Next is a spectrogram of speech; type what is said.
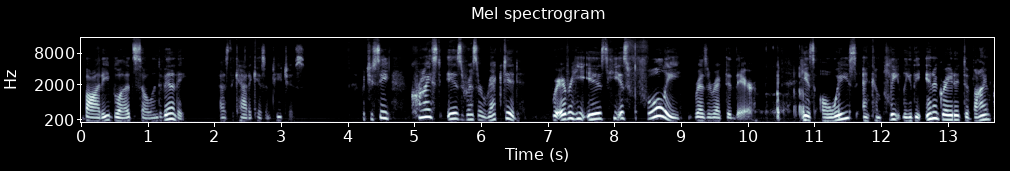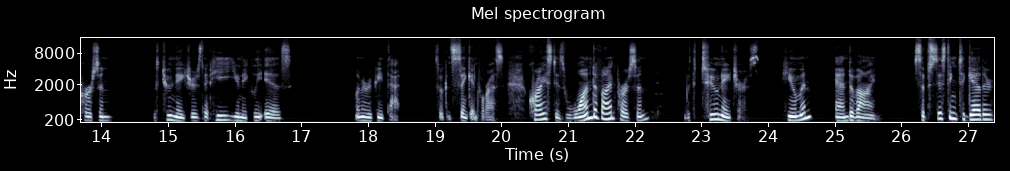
body, blood, soul, and divinity, as the Catechism teaches. But you see, Christ is resurrected. Wherever he is, he is fully resurrected there. He is always and completely the integrated divine person with two natures that he uniquely is. Let me repeat that so it can sink in for us. Christ is one divine person with two natures, human and divine, subsisting together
